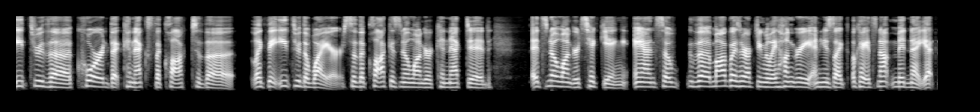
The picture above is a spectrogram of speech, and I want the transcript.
eat through the cord that connects the clock to the like they eat through the wire. So the clock is no longer connected. It's no longer ticking. And so the Mogwais are acting really hungry. And he's like, okay, it's not midnight yet.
